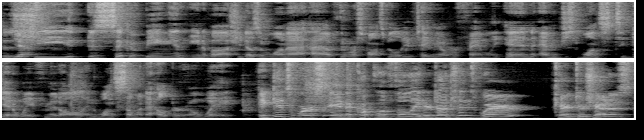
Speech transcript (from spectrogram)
Because Yes. she is sick of being in Inaba. She doesn't want to have the responsibility of taking over family inn and just wants to get away from it all and wants someone to help her away. It gets worse in a couple of the later dungeons where character shadows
